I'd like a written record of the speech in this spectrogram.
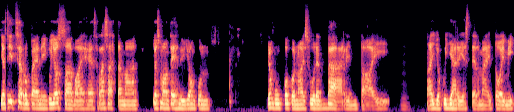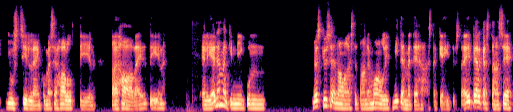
ja sitten se rupeaa niinku jossain vaiheessa räsähtämään, jos mä oon tehnyt jonkun, jonkun kokonaisuuden väärin tai, mm. tai joku järjestelmä ei toimi just silleen, kun me se haluttiin tai haaveiltiin. Eli enemmänkin niin kuin myös kyseenalaistetaan ne mallit, miten me tehdään sitä kehitystä. Ei pelkästään se,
